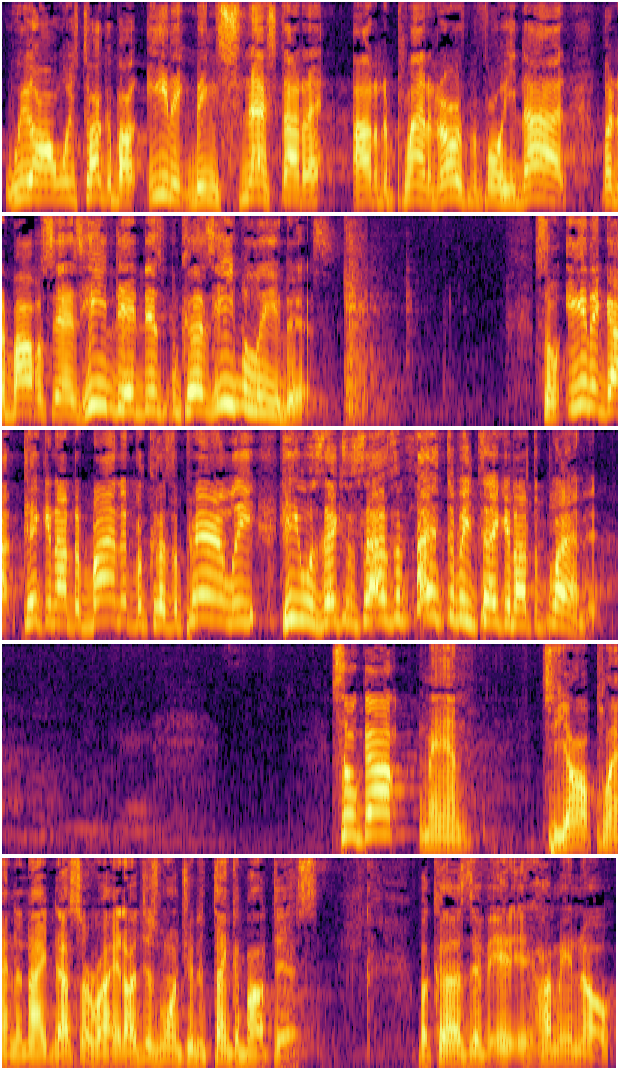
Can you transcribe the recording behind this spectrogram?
we always talk about Enoch being snatched out of, out of the planet Earth before he died, but the Bible says he did this because he believed this. So Enoch got taken out the planet because apparently he was exercising faith to be taken out the planet. So God, man, so y'all plan tonight. That's all right. I just want you to think about this. Because if it, how many know,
